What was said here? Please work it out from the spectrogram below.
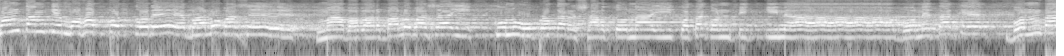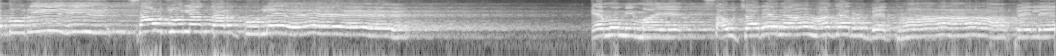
সন্তানকে মহব্বত করে, ভালোবাসে। মা বাবার ভালোবাসাই কোনো প্রকার স্বার্থ নাই। কথা কোন ঠিক কিনা? বনে তাকে বন বাদুরি সাউজুলে তার কুলে। এমনই মায়ে সাউচারে না হাজার ব্যথা ফেলে।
